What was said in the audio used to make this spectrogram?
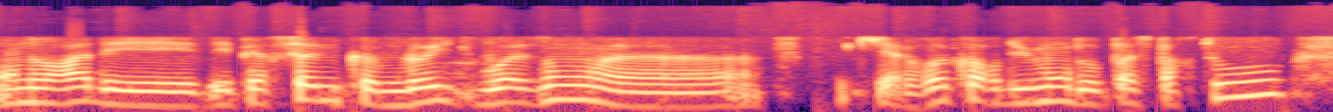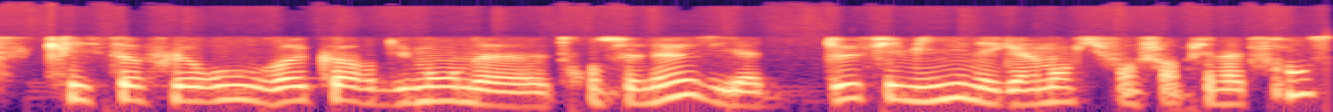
On aura des, des personnes comme Loïc Boison, euh, qui a le record du monde au passe-partout, Christophe Leroux, record du monde euh, tronçonneuse. Il y a deux féminines également qui font championnat de France.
